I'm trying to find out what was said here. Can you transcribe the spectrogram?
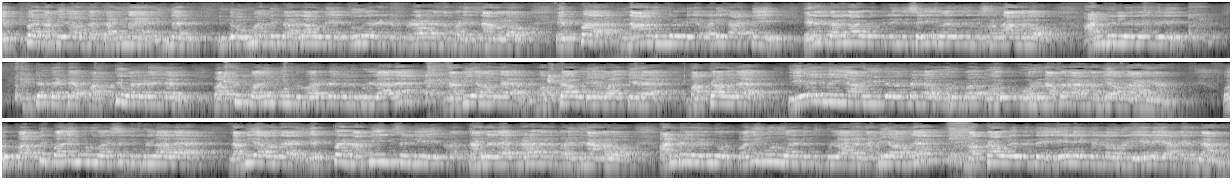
எப்ப நபி அவங்க தன்னை இந்த இந்த உம்மத்துக்கு அல்லாவுடைய தூதர் என்று பிரகடனப்படுத்தினாங்களோ எப்ப நான் உங்களுடைய வழிகாட்டி. எனக்கு அல்லாவிடத்திலிருந்து செய்து வருதுன்னு சொன்னாங்களோ? அன்றிலிருந்து கிட்டத்தட்ட பத்து வருடங்கள் பத்து பதிமூன்று வருடங்களுக்குள்ளால நபி அவங்க மக்காவுடைய வாழ்க்கையில மக்காவில் ஏழ்மையாக இருந்தவர்கள்ல ஒரு ப- ஒரு- ஒரு நபராக நபி அவங்க ஆகினாங்க. ஒரு பத்து பதிமூணு வருஷத்துக்குள்ளால நபி அவங்க எப்ப நபின்னு சொல்லி தங்களை பிரகடனப்படுத்தினாங்களோ அன்றில் இருந்து ஒரு பதிமூணு வருடத்துக்குள்ளால நபி அவங்க மக்காவில் இருந்த ஏழைகள்ல ஒரு ஏழையாக இருந்தாங்க.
